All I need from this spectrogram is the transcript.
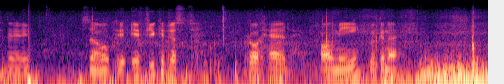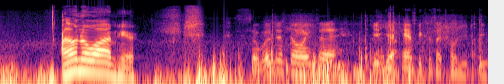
today. So if you could just go ahead, follow me. We're gonna I don't know why I'm here. So we're just going to get your hair because I told you to be.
